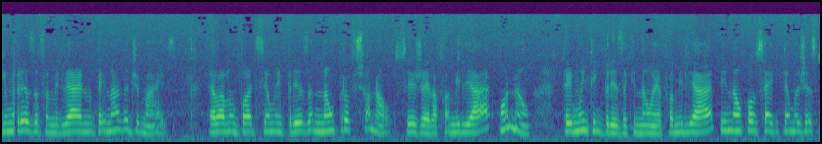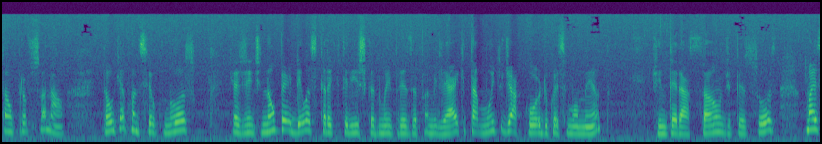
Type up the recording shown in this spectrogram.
Uma empresa familiar não tem nada demais. Ela não pode ser uma empresa não profissional, seja ela familiar ou não. Tem muita empresa que não é familiar e não consegue ter uma gestão profissional. Então, o que aconteceu conosco é que a gente não perdeu as características de uma empresa familiar, que está muito de acordo com esse momento de interação de pessoas, mas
